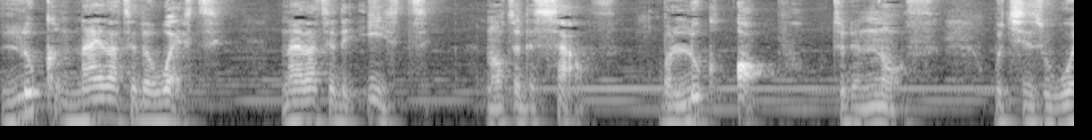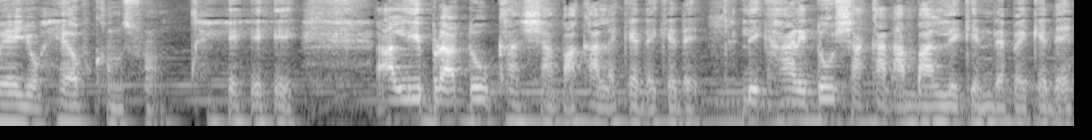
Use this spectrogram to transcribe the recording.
Look neither to the west, neither to the east, nor to the south, but look up to the north, which is where your help comes from. alibrado kanshabaka lekedekede. Lekarido shakadamba lekendebekede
